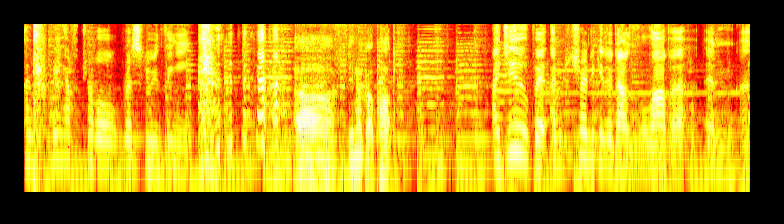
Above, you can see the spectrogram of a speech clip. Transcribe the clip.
I may have trouble rescuing thingy. Oh, you not got a pod? I do, but I'm trying to get it out of the lava, and uh,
